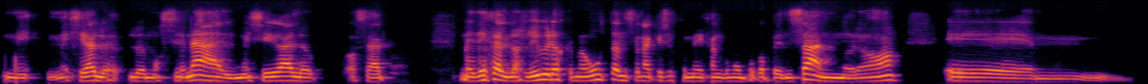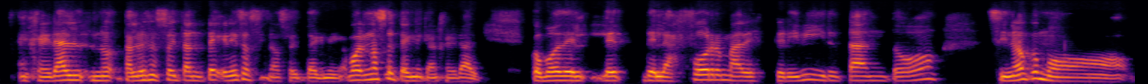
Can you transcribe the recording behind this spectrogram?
me, llega lo, emocional, me llega lo, o sea, me dejan los libros que me gustan, son aquellos que me dejan como un poco pensando, ¿no? Eh, en general, tal vez no soy tan en eso sí no soy técnica, bueno, no soy técnica en general, como de, la forma de escribir tanto, sino como,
